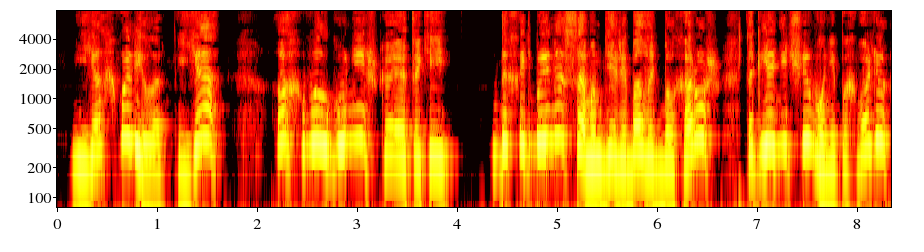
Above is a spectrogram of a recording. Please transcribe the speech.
— Я хвалила, я? Ах, волгунишка этакий! Да хоть бы и на самом деле балык был хорош, так я ничего не похвалю,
